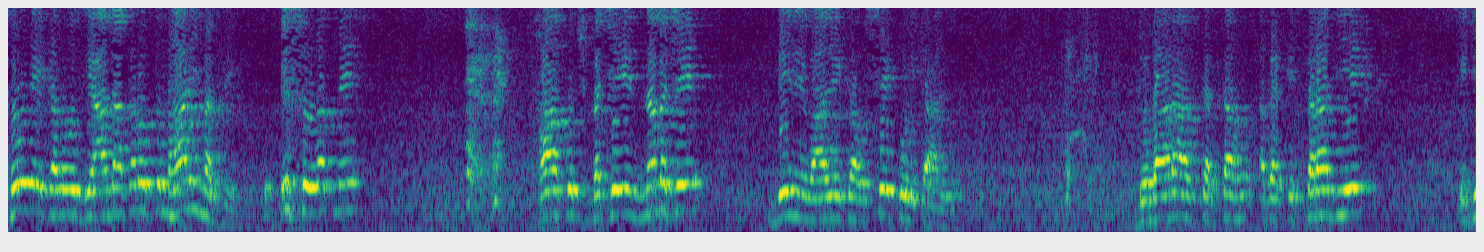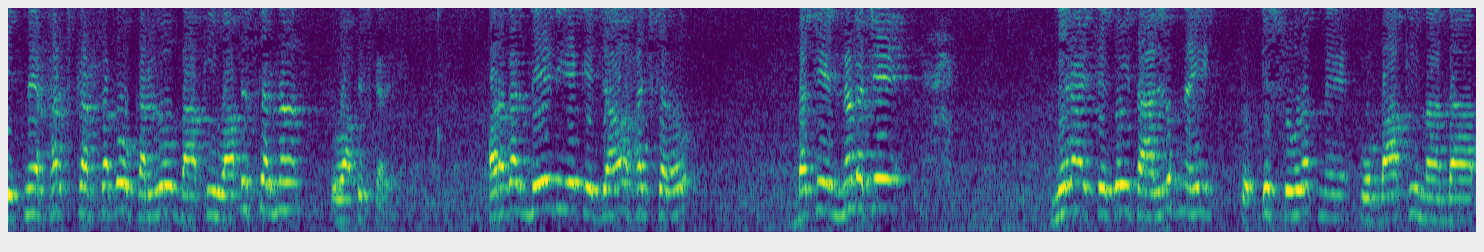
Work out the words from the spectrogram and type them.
تھوڑے کرو، زیادہ کرو، تمہاری مرضی۔ تو اس صورت میں خواہ کچھ بچے نہ بچے، دینے والے کا اس سے کوئی تعلق۔ دوبارہ عرض کرتا ہوں، اگر اس طرح دیے کہ جتنے خرچ کر سکو، کر لو، باقی واپس کرنا تو واپس کرے۔ اور اگر دے دیے کہ جاؤ، حج کرو، بچے نہ بچے، میرا اس سے کوئی تعلق نہیں، تو اس صورت میں وہ باقی ماندہ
